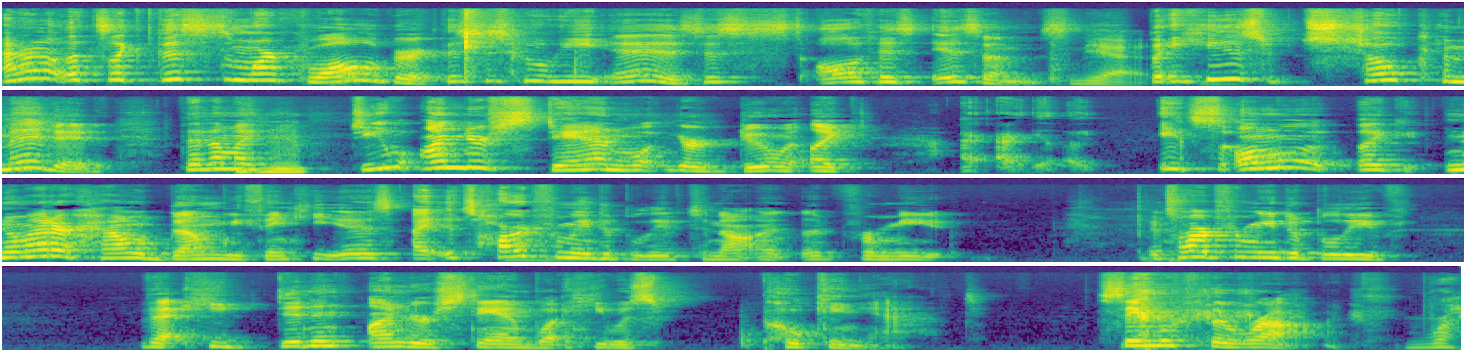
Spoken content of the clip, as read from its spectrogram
I don't know. It's like this is Mark Wahlberg. This is who he is. This is all of his isms. yeah, But he's so committed that I'm like, Mhm. do you understand what you're doing? Like, I, I, it's almost like no matter how dumb we think he is, I, it's hard for me to believe to not uh, for me. It's hard for me to believe that he didn't understand what he was poking at. Same with The Rock. right.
